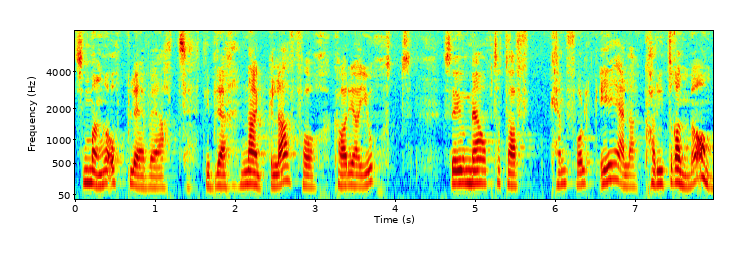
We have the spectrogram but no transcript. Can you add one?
så mange opplever at de blir nagla for hva de har gjort. Så er jeg mer opptatt av hvem folk er, eller hva de drømmer om.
